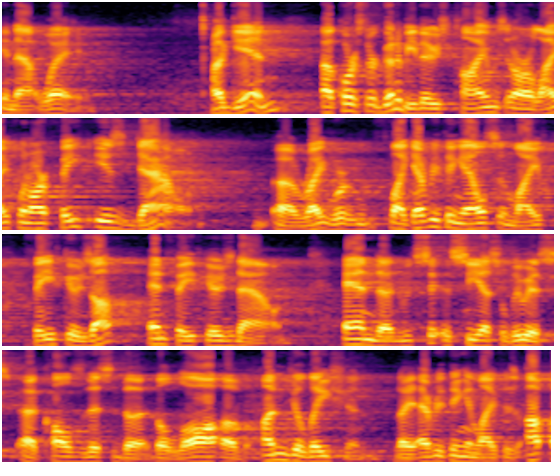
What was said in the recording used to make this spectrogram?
in that way. Again, of course, there are going to be those times in our life when our faith is down uh, right? We're, like everything else in life, faith goes up and faith goes down. And uh, C.S. Lewis uh, calls this the, the law of undulation. Right? Everything in life is up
